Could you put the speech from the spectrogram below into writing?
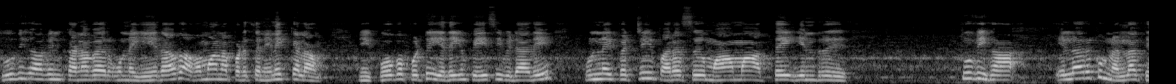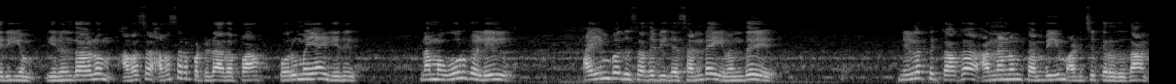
தூவிகாவின் கணவர் உன்னை ஏதாவது அவமானப்படுத்த நினைக்கலாம். நீ கோபப்பட்டு எதையும் பேசி விடாதே. உன்னை பற்றி பரசு மாமா அத்தை என்று தூவிகா எல்லாருக்கும் நல்லா தெரியும். இருந்தாலும் அவசர அவசரப்பட்டுடாதப்பா. பொறுமையாக இரு. நம்ம ஊர்களில் ஐம்பது சதவீத சண்டை வந்து நிலத்துக்காக அண்ணனும் தம்பியும் அடிச்சுக்கிறது தான்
